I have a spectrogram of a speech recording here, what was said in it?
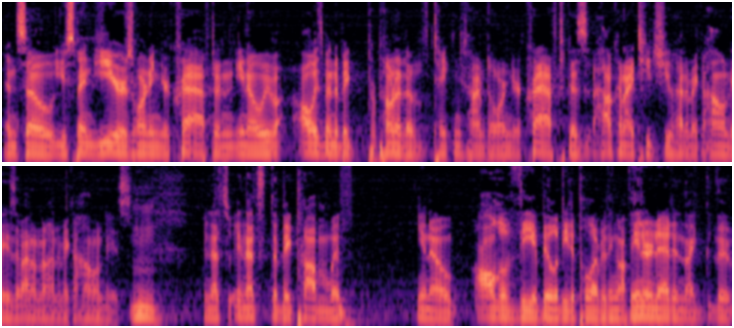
And so you spend years learning your craft, and you know we've always been a big proponent of taking time to learn your craft because how can I teach you how to make a hollandaise if I don't know how to make a hollandaise? Mm. And that's and that's the big problem with you know all of the ability to pull everything off the internet and like the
